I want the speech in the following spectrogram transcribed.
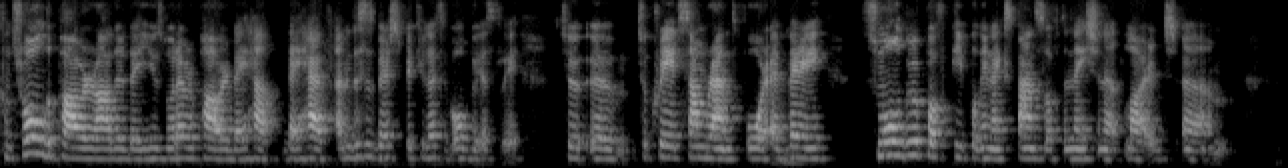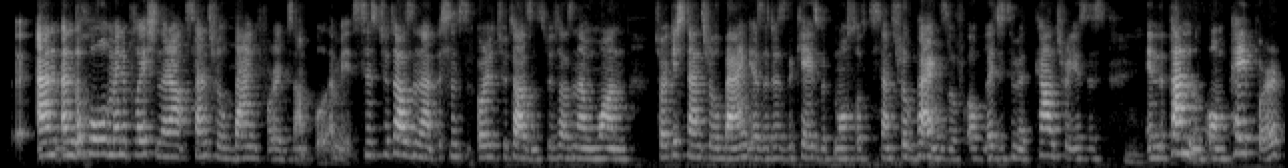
control the power. Rather, they use whatever power they have. They have, and this is very speculative, obviously, to um, to create some rent for a very small group of people in expanse of the nation at large. Um, and and the whole manipulation around central bank, for example. I mean, since 2000, since early 2000s, 2001, Turkish central bank, as it is the case with most of the central banks of, of legitimate countries, is mm. independent on paper,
